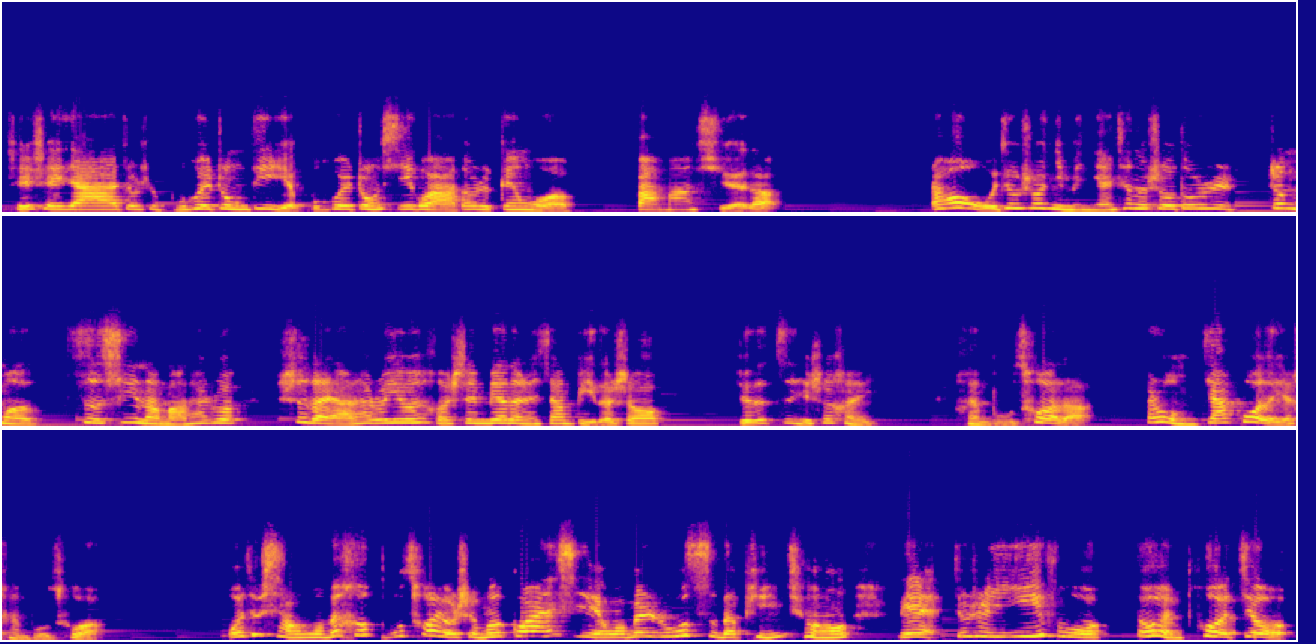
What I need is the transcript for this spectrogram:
谁谁家就是不会种地，也不会种西瓜，都是跟我爸妈学的。”然后我就说：“你们年轻的时候都是这么自信的吗？”他说。是的呀，他说，因为和身边的人相比的时候，觉得自己是很，很不错的。他说我们家过得也很不错，我就想，我们和不错有什么关系？我们如此的贫穷，连就是衣服都很破旧，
